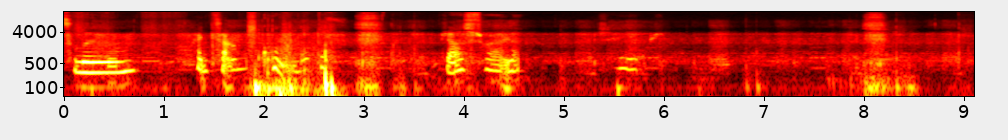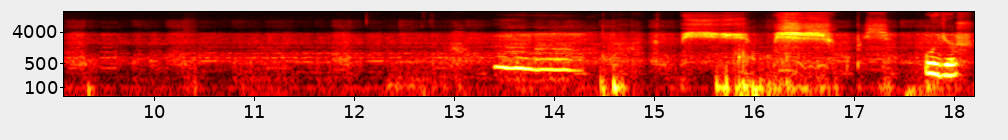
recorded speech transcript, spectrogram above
Tatlım. Hadi sen konuda dur. Biraz şöyle şey yapayım. Uyur.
